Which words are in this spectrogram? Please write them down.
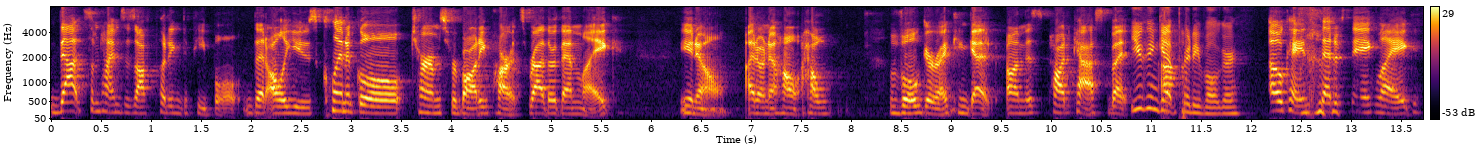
that sometimes is off-putting to people that I'll use clinical terms for body parts rather than like you know I don't know how how vulgar I can get on this podcast, but You can get um, pretty vulgar. okay, instead of saying like,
